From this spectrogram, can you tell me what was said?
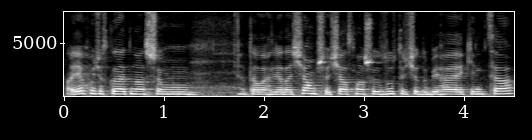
А я хочу сказати нашим телеглядачам, що час нашої зустрічі добігає кінця,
